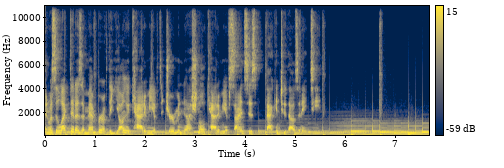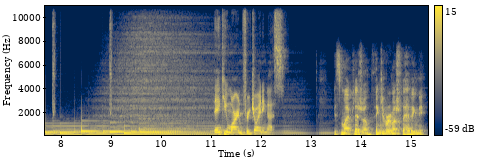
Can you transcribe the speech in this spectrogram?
and was elected as a member of the Young Academy of the German National Academy of Sciences back in 2018. Thank you, Martin, for joining us. It's my pleasure. Thank you very much for having me.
